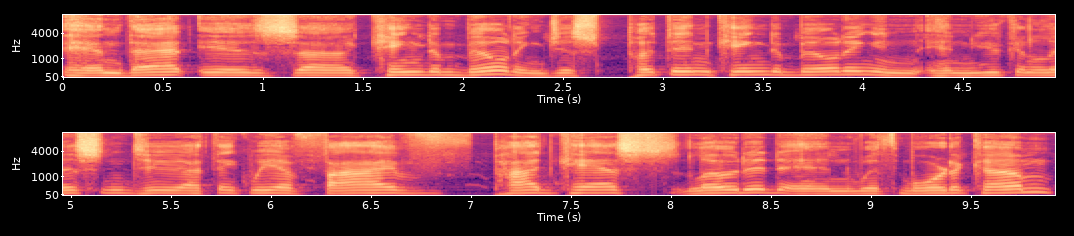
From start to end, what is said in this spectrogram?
And that is uh, Kingdom Building. Just put in Kingdom Building and, and you can listen to, I think we have five podcasts loaded and with more to come.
